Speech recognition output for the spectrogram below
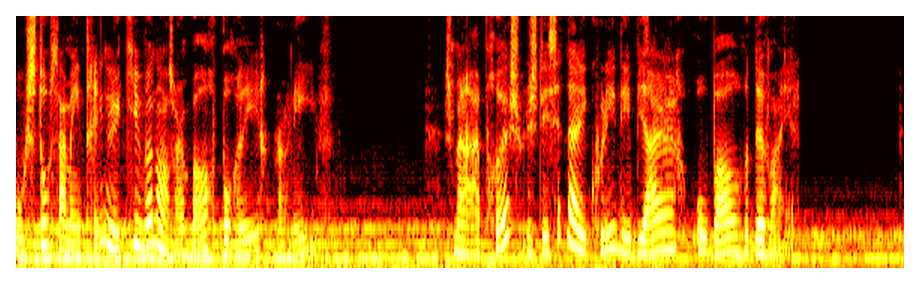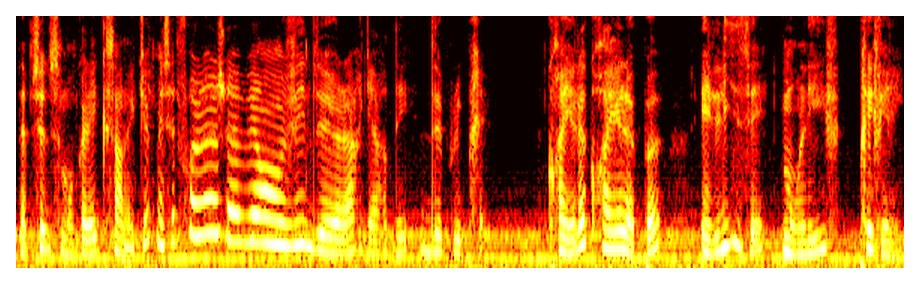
aussitôt, ça m'intrigue, qui va dans un bar pour lire un livre? Je me rapproche, je décide d'aller couler des bières au bar devant elle. D'habitude, c'est mon collègue qui s'en occupe, mais cette fois-là, j'avais envie de la regarder de plus près. Croyez-le, croyez-le pas, elle lisait mon livre préféré.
